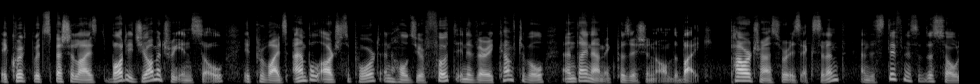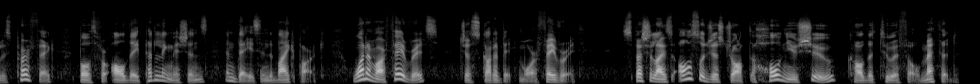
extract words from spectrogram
Equipped with specialized body geometry insole, it provides ample arch support and holds your foot in a very comfortable and dynamic position on the bike. Power transfer is excellent and the stiffness of the sole is perfect both for all-day pedaling missions and days in the bike park. One of our favorites just got a bit more favorite. Specialized also just dropped a whole new shoe called the 2FO Method.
